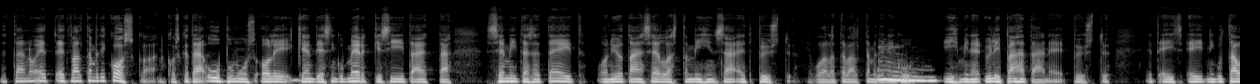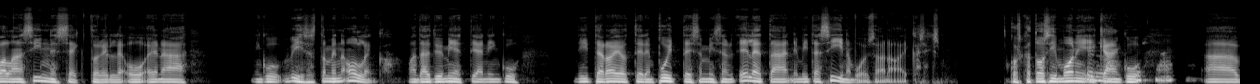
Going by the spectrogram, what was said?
että no et, et välttämättä koskaan, koska tämä uupumus oli kenties niin kuin merkki siitä, että se mitä sä teit on jotain sellaista, mihin sä et pysty, ja voi olla, että välttämättä mm. niin kuin ihminen ylipäätään ei pysty, että ei, ei niin kuin tavallaan sinne sektorille ole enää niin kuin viisasta mennä ollenkaan, vaan täytyy miettiä niin kuin niiden rajoitteiden puitteissa, missä nyt eletään, ja mitä siinä voi saada aikaiseksi. Koska tosi moni ikään kuin ää,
